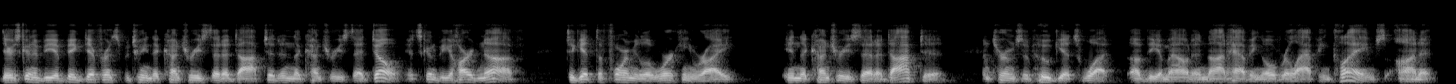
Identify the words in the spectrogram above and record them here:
there's going to be a big difference between the countries that adopt it and the countries that don't. It's going to be hard enough to get the formula working right in the countries that adopt it in terms of who gets what of the amount and not having overlapping claims on it.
